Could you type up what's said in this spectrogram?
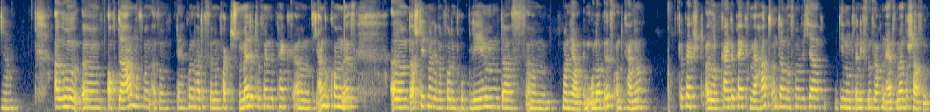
Ja. Also äh, auch da muss man, also der Kunde hat es ja dann praktisch gemeldet, dass sein Gepäck ähm, nicht angekommen ist. Ähm, da steht man ja dann vor dem Problem, dass ähm, man ja im Urlaub ist und keine Gepäck, also kein Gepäck mehr hat und dann muss man sich ja die notwendigsten Sachen erstmal beschaffen.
